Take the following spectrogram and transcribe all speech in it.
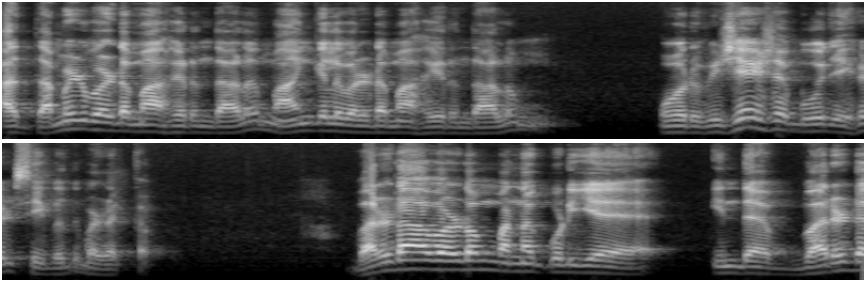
அது தமிழ் வருடமாக இருந்தாலும் ஆங்கில வருடமாக இருந்தாலும் ஒரு விசேஷ பூஜைகள் செய்வது வழக்கம். வருடா வருடம் பண்ணக்கூடிய இந்த வருட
